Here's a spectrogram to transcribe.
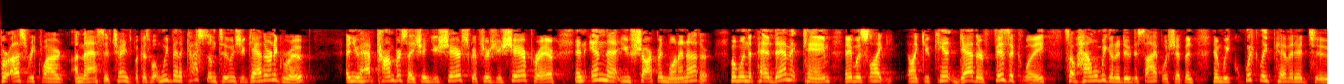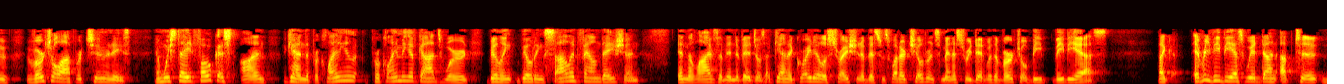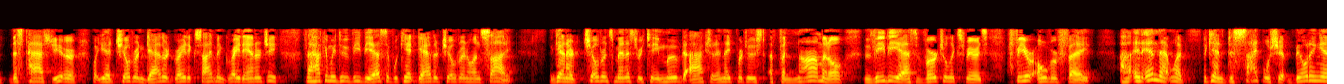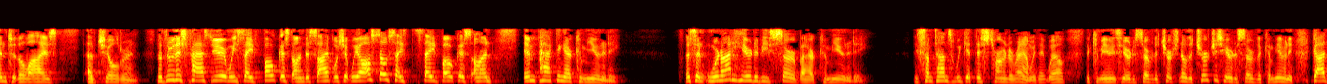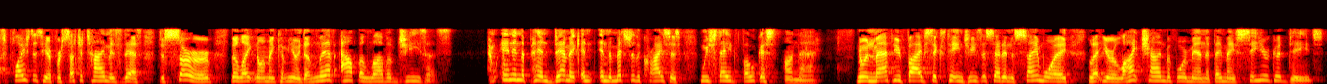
for us required a massive change because what we've been accustomed to is you gather in a group, and you have conversation, you share scriptures, you share prayer, and in that you sharpen one another. But when the pandemic came, it was like, like you can't gather physically, so how are we going to do discipleship? And, and we quickly pivoted to virtual opportunities. And we stayed focused on, again, the proclaiming, proclaiming of God's word, building, building solid foundation in the lives of individuals. Again, a great illustration of this was what our children's ministry did with a virtual B- VBS. Like every VBS we had done up to this past year, what you had children gathered, great excitement, great energy. So how can we do VBS if we can't gather children on site? Again, our children's ministry team moved to action and they produced a phenomenal VBS virtual experience, fear over faith. Uh, and in that, what? Again, discipleship, building into the lives of children. So through this past year, we stayed focused on discipleship. We also say, stayed focused on impacting our community. Listen, we're not here to be served by our community. Sometimes we get this turned around. We think, well, the community is here to serve the church. No, the church is here to serve the community. God's placed us here for such a time as this to serve the Lake Norman community, to live out the love of Jesus. And in the pandemic and in the midst of the crisis, we stayed focused on that. Know, in Matthew 5:16, Jesus said, "In the same way, let your light shine before men that they may see your good deeds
